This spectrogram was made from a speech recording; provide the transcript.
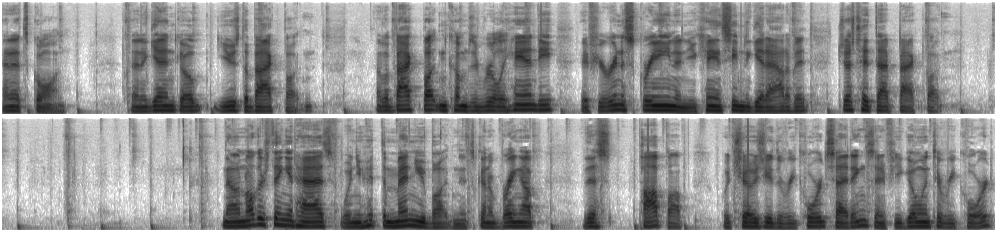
and it's gone. Then again, go use the back button. Now the back button comes in really handy. If you're in a screen and you can't seem to get out of it, just hit that back button. Now another thing it has, when you hit the menu button, it's going to bring up this pop-up which shows you the record settings. And if you go into record,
